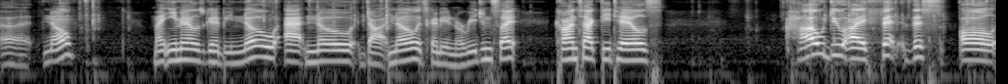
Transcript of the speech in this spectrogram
uh no. My email is gonna be no at no dot no. It's gonna be a Norwegian site. Contact details. How do I fit this all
